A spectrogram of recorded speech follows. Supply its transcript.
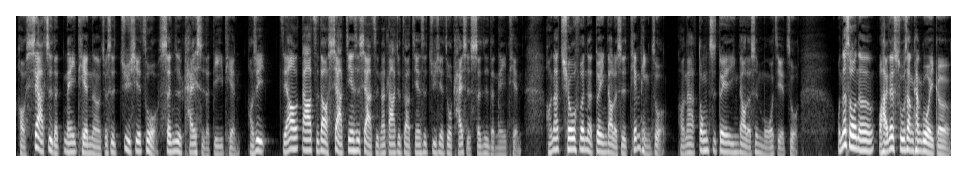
好，夏至的那一天呢，就是巨蟹座生日开始的第一天。好，所以只要大家知道夏今天是夏至，那大家就知道今天是巨蟹座开始生日的那一天。好，那秋分呢，对应到的是天秤座。好，那冬至对应到的是摩羯座。我那时候呢，我还在书上看过一个，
